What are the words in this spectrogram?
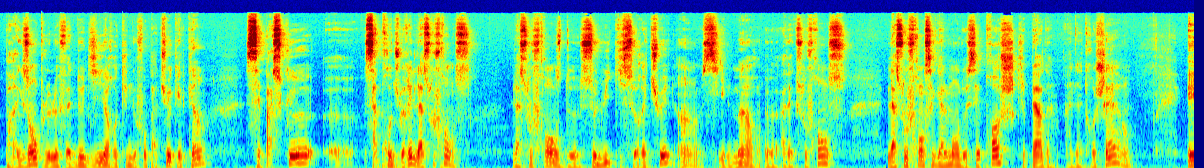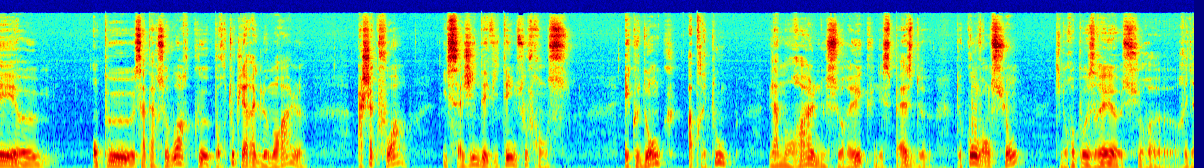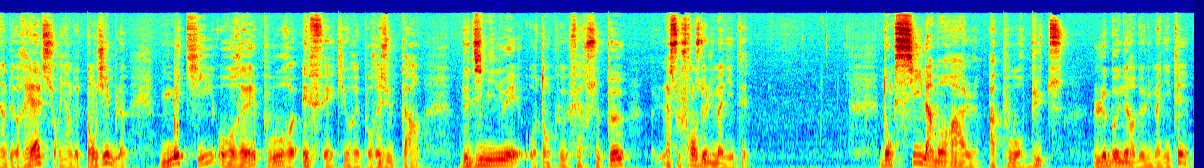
Par exemple, le fait de dire qu'il ne faut pas tuer quelqu'un, c'est parce que euh, ça produirait de la souffrance. La souffrance de celui qui serait tué, hein, s'il meurt avec souffrance, la souffrance également de ses proches qui perdent un être cher, et euh, on peut s'apercevoir que pour toutes les règles morales, à chaque fois, il s'agit d'éviter une souffrance. Et que donc, après tout, la morale ne serait qu'une espèce de, convention qui ne reposerait euh, sur euh, rien de réel, sur rien de tangible, mais qui aurait pour effet, qui aurait pour résultat de diminuer autant que faire se peut la souffrance de l'humanité. Donc si la morale a pour but le bonheur de l'humanité,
